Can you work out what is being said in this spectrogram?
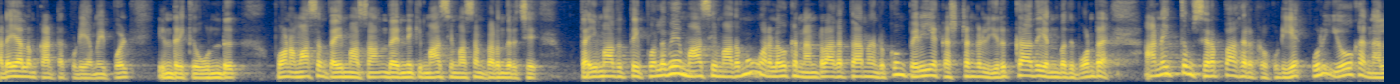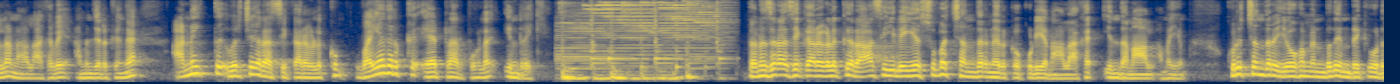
அடையாளம் காட்டக்கூடிய அமைப்புகள் இன்றைக்கு உண்டு. போன மாதம் தை மாதம் இந்த இன்றைக்கி மாசி மாதம் பிறந்துருச்சு. தை மாதத்தைப் போலவே மாசி மாதமும் ஓரளவுக்கு நன்றாகத்தான் இருக்கும். பெரிய கஷ்டங்கள் இருக்காது என்பது போன்ற அனைத்தும் சிறப்பாக இருக்கக்கூடிய ஒரு யோக நல்ல நாளாகவே அமைஞ்சிருக்குங்க. அனைத்து விருச்சிக ராசிக்காரர்களுக்கும் வயதிற்கு ஏற்றாற் போல இன்றைக்கு. தனுசு ராசிக்காரர்களுக்கு ராசியிலேயே சுபச்சந்திரன் இருக்கக்கூடிய நாளாக இந்த நாள் அமையும். குருச்சந்திர யோகம் என்பது இன்றைக்கு ஒரு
